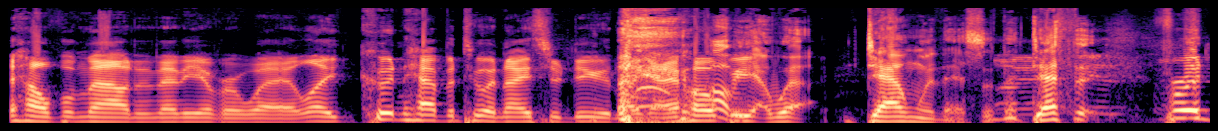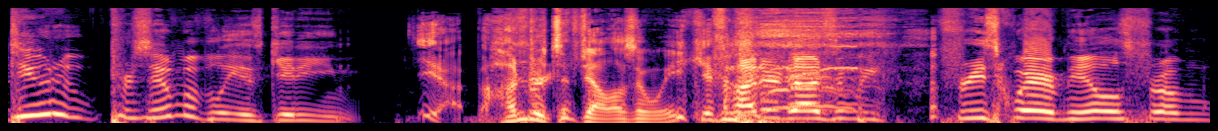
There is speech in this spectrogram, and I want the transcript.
help him out in any other way, like couldn't happen to a nicer dude. Like I hope oh he, yeah, we're down with this. The death, for a dude who presumably is getting know, hundreds of dollars a week. If hundred dollars a week free square meals from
